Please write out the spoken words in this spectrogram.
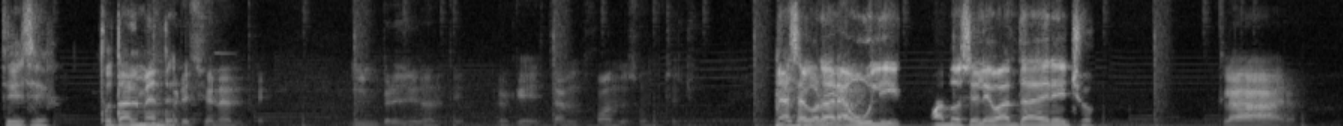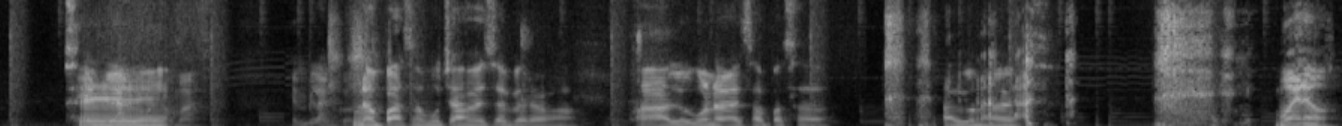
Sí, sí, totalmente. Impresionante. Impresionante lo que están jugando esos muchachos. Me hace acordar a Uli cuando se levanta derecho. Claro. Sí. En blanco nomás. En blanco. No pasa muchas veces, pero alguna vez ha pasado. Alguna vez. Bueno,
